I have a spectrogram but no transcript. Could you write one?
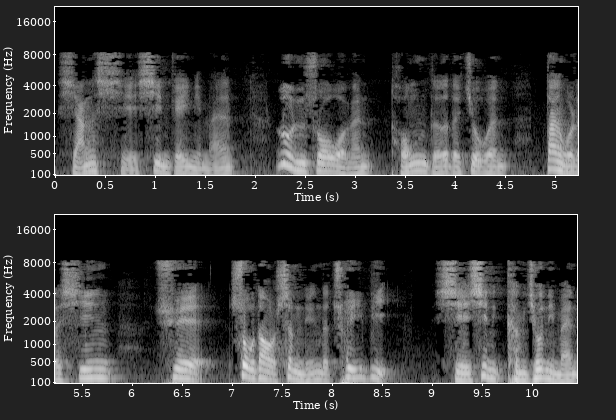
想写信给你们，论说我们同德的救恩，但我的心却受到圣灵的催逼，写信恳求你们。”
